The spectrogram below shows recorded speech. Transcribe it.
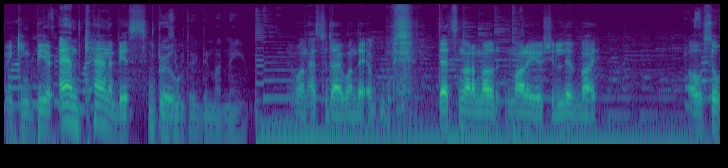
Drinking beer and cannabis brew. Everyone has to die one day. That's not a motto you should live by. Oh, so...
